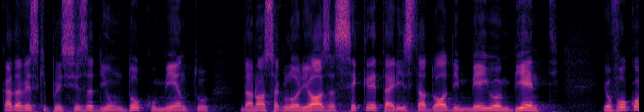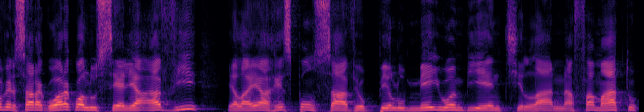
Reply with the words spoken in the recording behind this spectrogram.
cada vez que precisa de um documento da nossa gloriosa Secretaria Estadual de Meio Ambiente. Eu vou conversar agora com a Lucélia Avi, ela é a responsável pelo meio ambiente lá na FAMATO,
